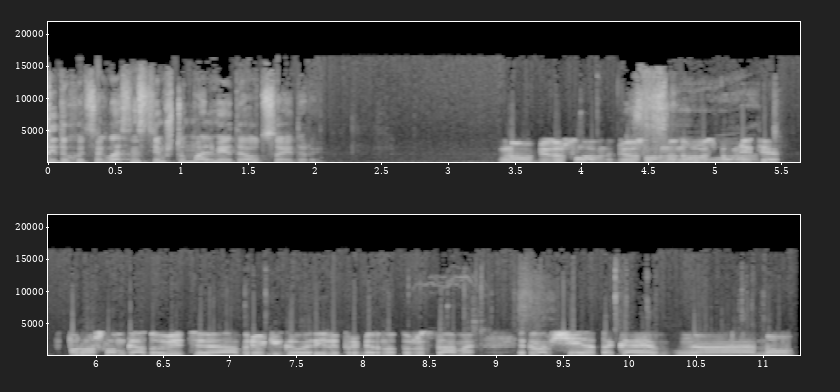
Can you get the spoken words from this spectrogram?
ты-то хоть согласен с тем, что Мальме это аутсайдеры? Ну, безусловно, безусловно. Но вы Вот. вспомните, в прошлом году ведь э, о Брюге говорили примерно то же самое. Это вообще такая, э, ну,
